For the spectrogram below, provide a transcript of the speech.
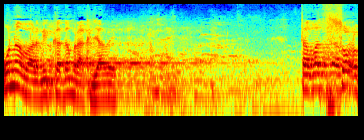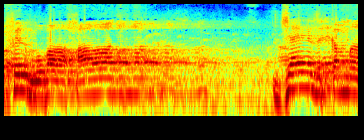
انہاں وال بھی قدم رکھ جاوے۔ توسع فی المباحات۔ جائز کما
